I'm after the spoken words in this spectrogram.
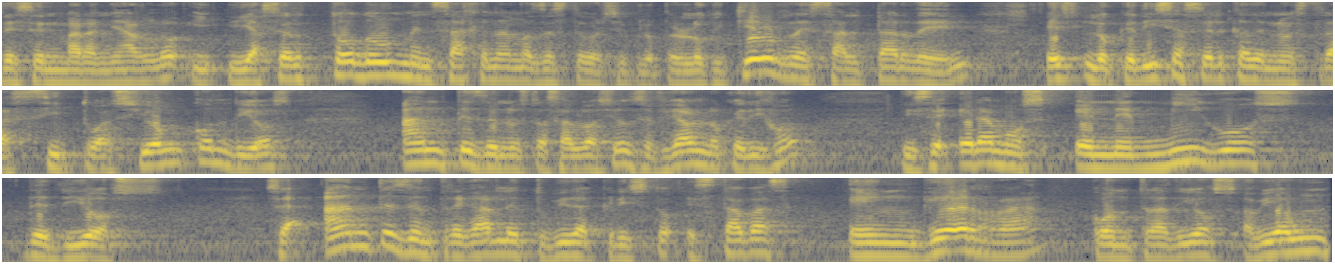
desenmarañarlo y, hacer todo un mensaje nada más de este versículo, pero lo que quiero resaltar de él es lo que dice acerca de nuestra situación con Dios antes de nuestra salvación. ¿Se fijaron lo que dijo? Dice, éramos enemigos de Dios. O sea, antes de entregarle tu vida a Cristo, estabas en guerra contra Dios. Había un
